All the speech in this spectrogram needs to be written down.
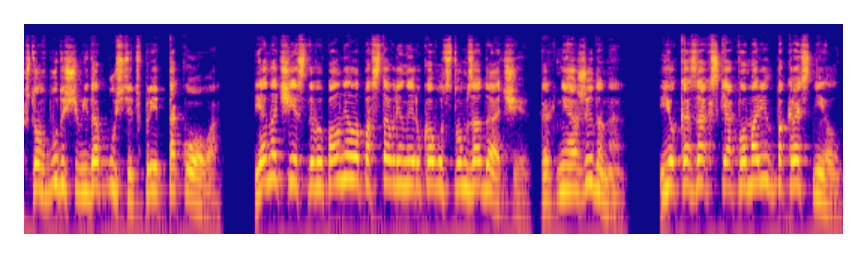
что в будущем не допустит впредь такого. И она честно выполняла поставленные руководством задачи. Как неожиданно, ее казахский аквамарин покраснел,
